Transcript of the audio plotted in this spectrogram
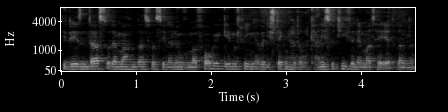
die lesen das oder machen das, was sie dann irgendwo mal vorgegeben kriegen, aber die stecken halt auch gar nicht so tief in der Materie drin. Ne?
